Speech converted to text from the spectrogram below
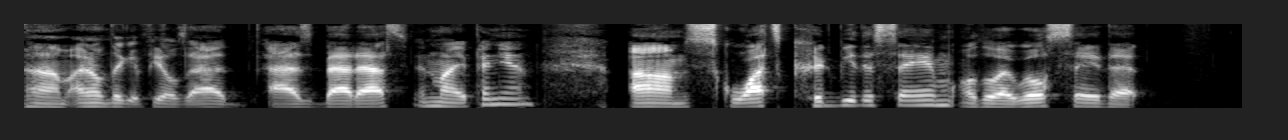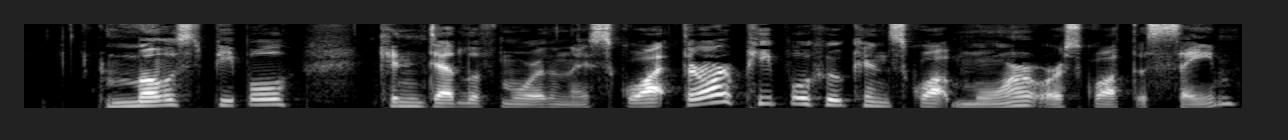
um, I don't think it feels as as badass in my opinion. Um, squats could be the same, although I will say that most people can deadlift more than they squat. There are people who can squat more or squat the same,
